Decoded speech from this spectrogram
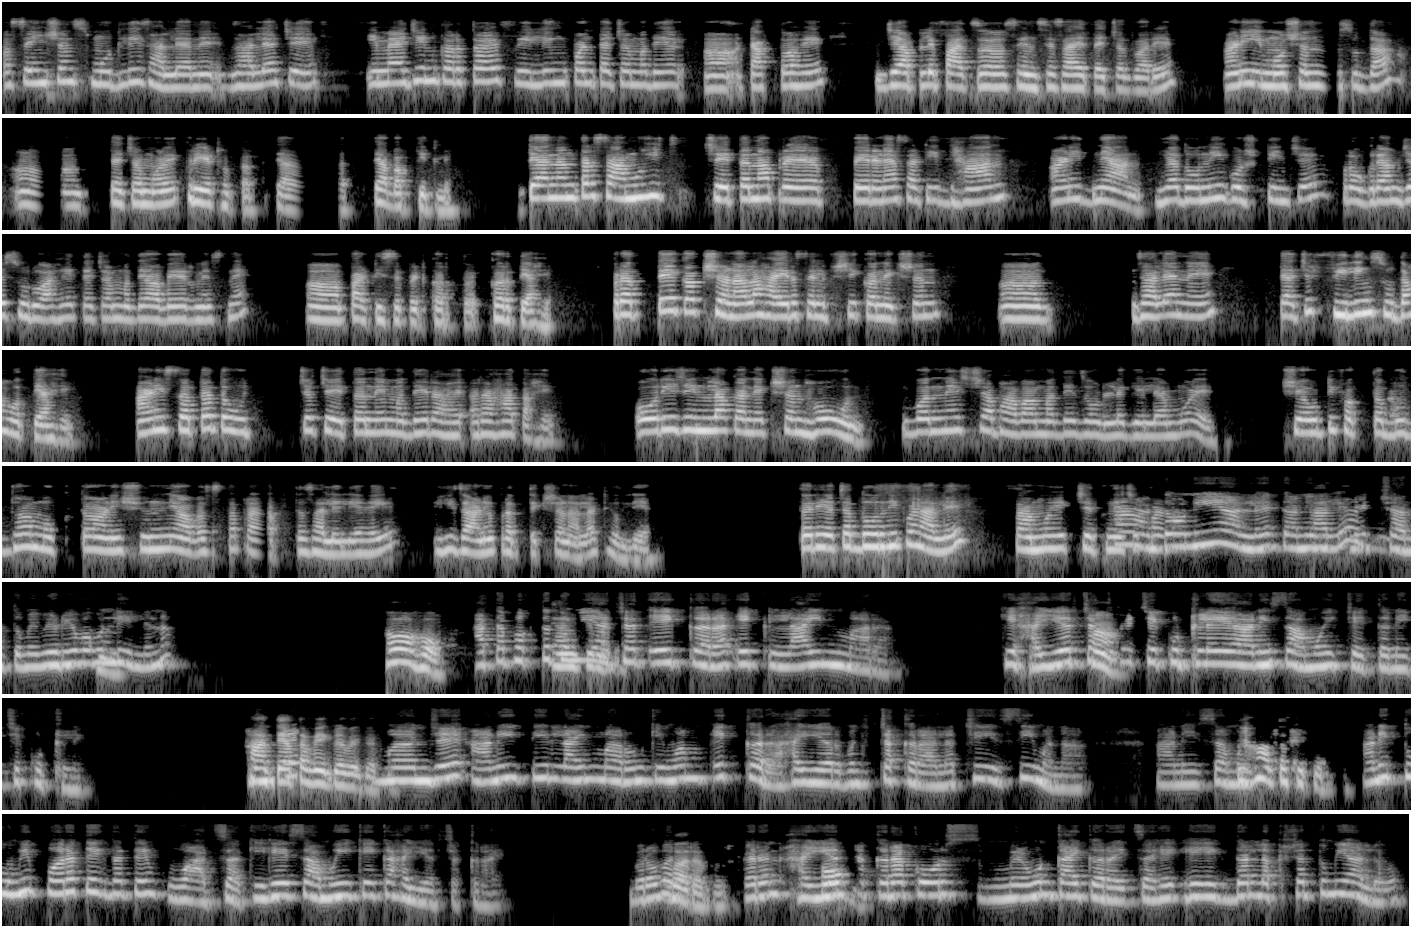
असेन्शन स्मूथली झाल्याने झाल्याचे इमॅजिन करतोय फिलिंग पण त्याच्यामध्ये टाकतो आहे. जे आपले पाच सेन्सेस आहेत त्याच्याद्वारे. आणि इमोशन सुद्धा त्याच्यामुळे क्रिएट होतात त्या त्या बाबतीतले. त्यानंतर सामूहिक चेतना प्रे पेरण्यासाठी ध्यान आणि ज्ञान या दोन्ही गोष्टींचे प्रोग्राम जे सुरू आहे त्याच्यामध्ये अवेअरनेसने पार्टिसिपेट करतोय करते आहे. प्रत्येक क्षणाला हायर सेल्फशी कनेक्शन झाल्याने त्याचे फिलिंग सुद्धा होते आहे. आणि सतत उच्च चेतनेमध्ये राहत आहे. ओरिजिनला कनेक्शन होऊन वननेसच्या भावामध्ये जोडले गेल्यामुळे शेवटी फक्त बुद्ध मुक्त आणि शून्य अवस्था प्राप्त झालेली आहे. ही जाणीव प्रत्येक क्षणाला ठेवली आहे. तर याच्यात दोन्ही पण आले. सामूहिक चेतनेचे दोन्ही आलेत आणि आले आणि- छान. तुम्ही व्हिडिओ बघून. लिहिले ना? हो हो. आता फक्त तुम्ही. याच्यात एक करा. एक लाईन मारा. की हायर. चक्राचे कुठले आणि सामूहिक चेतनेचे कुठले? हा ते म्हणजे- आता वेगळं वेगळं म्हणजे आणि ती लाईन मारून किंवा एक करा हायर म्हणजे चक्राला ची सी म्हणा आणि सामूहिक हा तसं कर. आणि तुम्ही परत एकदा ते वाचा की हे सामूहिक आहे का हायर चक्र आहे बरोबर बरोबर कारण हायर हो. चक्रा कोर्स मिळवून काय करायचं आहे हे एकदा लक्षात तुम्ही आलं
